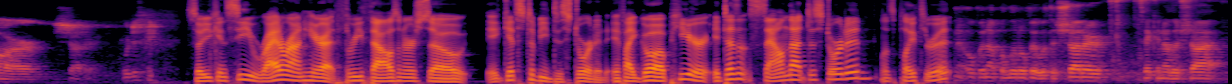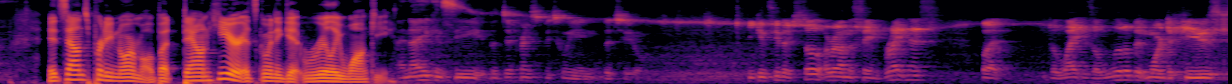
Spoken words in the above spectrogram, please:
our shutter. We're just so you can see right around here at 3000 or so, it gets to be distorted. If I go up here, it doesn't sound that distorted. Let's play through it. The shutter, take another shot. It sounds pretty normal, but down here, it's going to get really wonky. And now you can see the difference between the two. You can see they're still around the same brightness, but the light is a little bit more diffused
